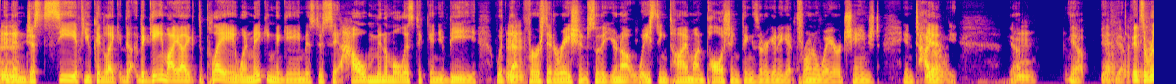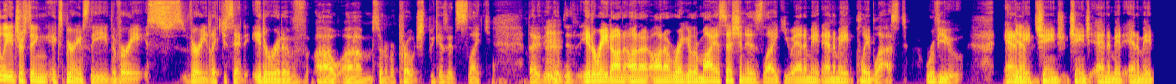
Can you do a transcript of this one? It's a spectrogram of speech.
mm. and then just see if you can like the, the, game I like to play when making the game is to say how minimalistic can you be with that mm. first iteration so that you're not wasting time on polishing things that are going to get thrown away or changed entirely. Yeah. yeah. Mm. Yeah, yeah, yeah. It's a really interesting experience. The the very very like you said iterative uh, um, sort of approach because it's like the, mm. the, the, iterate on on a on a regular Maya session is like you animate, animate, play blast, review, animate, yeah. change, change, animate, animate,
